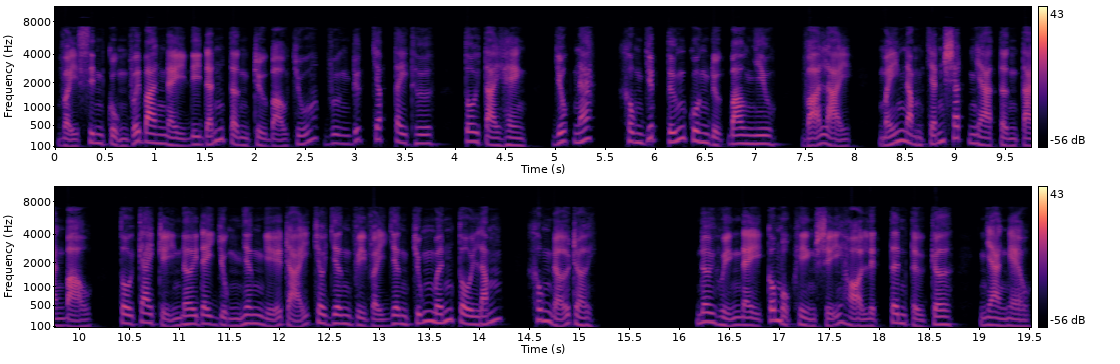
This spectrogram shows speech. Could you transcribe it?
vậy xin cùng với ban này đi đánh tần trừ bạo chúa. Vương Đức chấp tay thưa, tôi tài hèn, dốt nát, không giúp tướng quân được bao nhiêu, vả lại, mấy năm chánh sách nhà tần tàn bạo, tôi cai trị nơi đây dùng nhân nghĩa rải cho dân vì vậy dân chúng mến tôi lắm, không nỡ rời. Nơi huyện này có một hiền sĩ họ lịch tên tự cơ, nhà nghèo,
